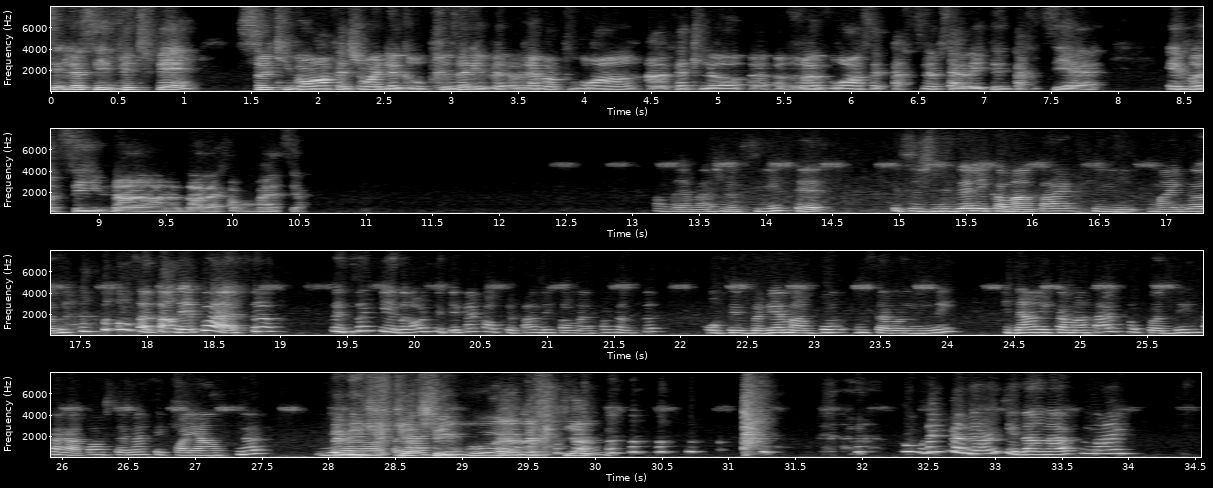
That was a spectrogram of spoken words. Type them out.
là, c'est vite fait. Ceux qui vont, en fait, joindre le groupe, vous allez vraiment pouvoir, en fait, là, euh, revoir cette partie-là. Ça avait été une partie euh, émotive dans, dans la formation. Ah, vraiment, je me souviens, c'était. Je lisais les commentaires, puis, my God, on s'attendait pas à ça. C'est ça qui est drôle, c'est que quand on prépare des formations comme ça, on sait vraiment pas où ça va nous mener. Puis dans les commentaires sur Podbean par rapport justement à ces croyances-là, il y a des criquettes Rachel- chez vous, euh, Marie-Pierre? Qu'il y en a un qui est dans ma fenêtre,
